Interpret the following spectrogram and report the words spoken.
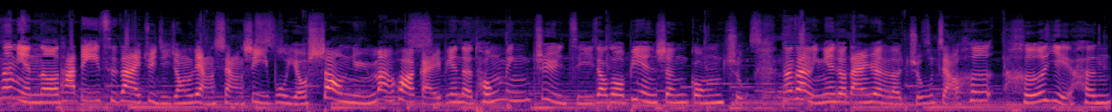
那年呢，他第一次在剧集中亮相，是一部由有少女漫画改编的同名剧集，叫做《变身公主》。那在里面就担任了主角和河野亨。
